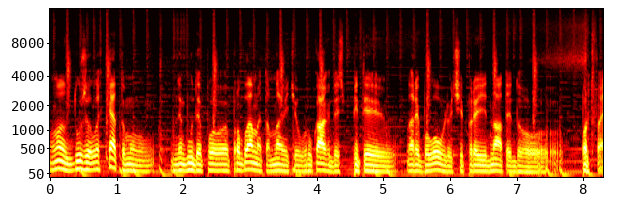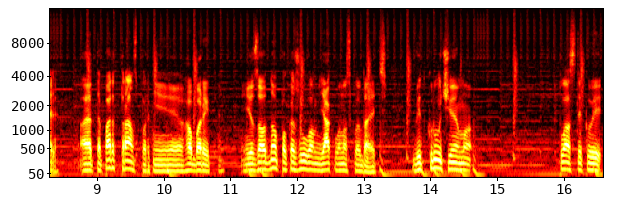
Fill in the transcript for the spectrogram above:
Воно дуже легке, тому не буде проблеми там навіть в руках десь піти на риболовлю чи приєднати до портфеля. А тепер транспортні габарити. І заодно покажу вам, як воно складається. Відкручуємо пластикові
